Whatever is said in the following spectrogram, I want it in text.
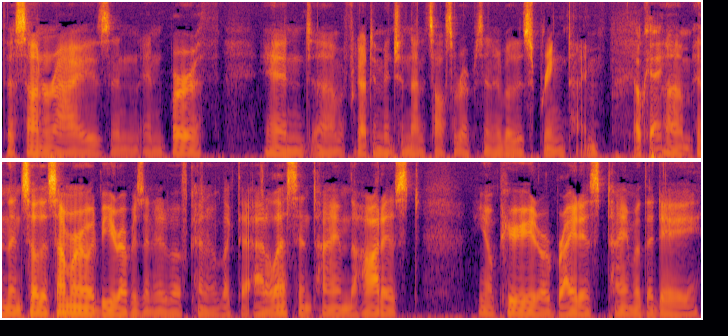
the sunrise and and birth, and um, I forgot to mention that it's also representative of the springtime. Okay. Um, and then so the summer would be representative of kind of like the adolescent time, the hottest, you know, period or brightest time of the day,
